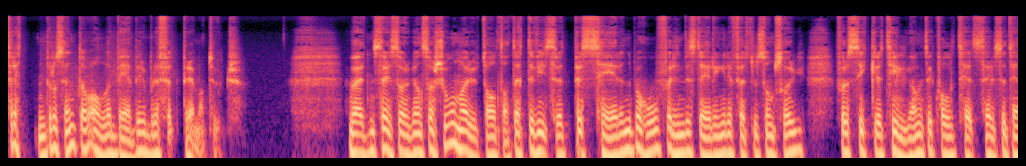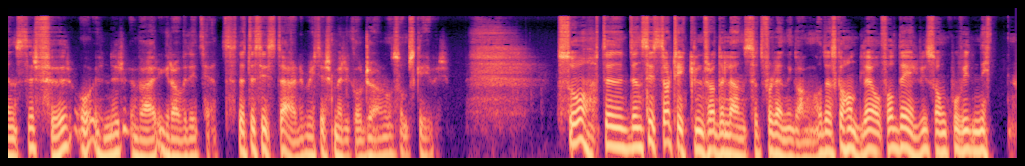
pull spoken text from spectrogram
13% av alle babyer ble født prematurt. Verdens helseorganisasjon har uttalt at dette viser et presserende behov for investeringer i fødselsomsorg for å sikre tilgang til kvalitetshelsetjenester før og under hver graviditet. Dette siste er det British Medical Journal som skriver. Så til den siste artikkelen fra The Lancet for denne gang, og det skal handle iallfall delvis om covid-19.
